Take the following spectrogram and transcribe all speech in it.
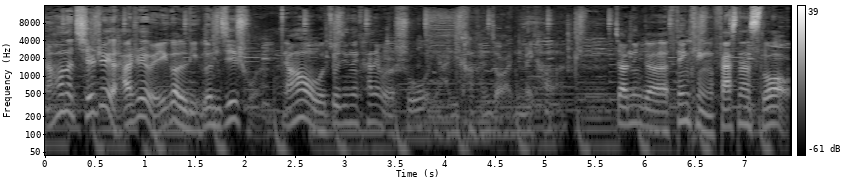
然后呢，其实这个还是有一个理论基础的。然后我最近在看那本书，呀，一看很久了，你没看完，叫那个 Thinking Fast and Slow，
